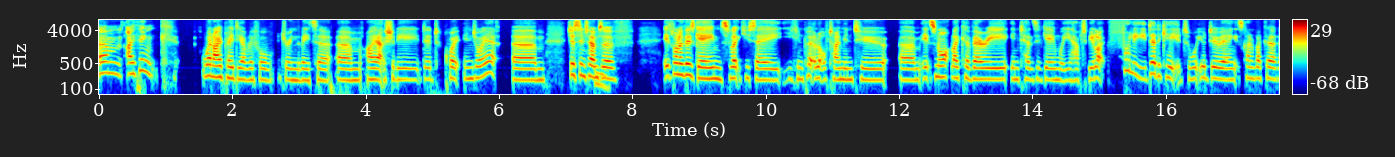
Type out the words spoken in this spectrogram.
Um, I think when I played Diablo 4 during the beta, um, I actually did quite enjoy it. Um, just in terms Mm. of it's one of those games, like you say, you can put a lot of time into. Um, it's not like a very intensive game where you have to be like fully dedicated to what you're doing. It's kind of like a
